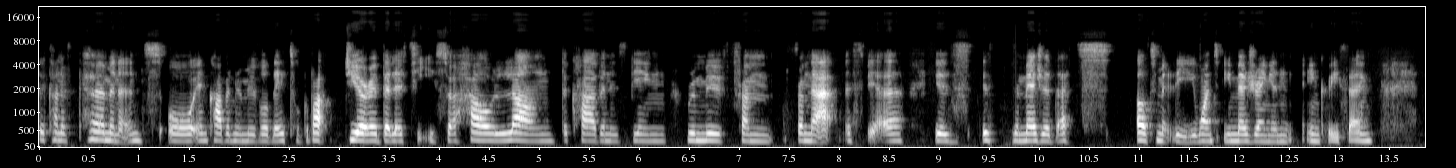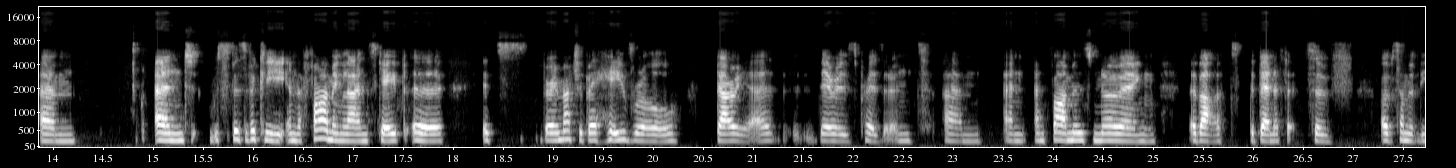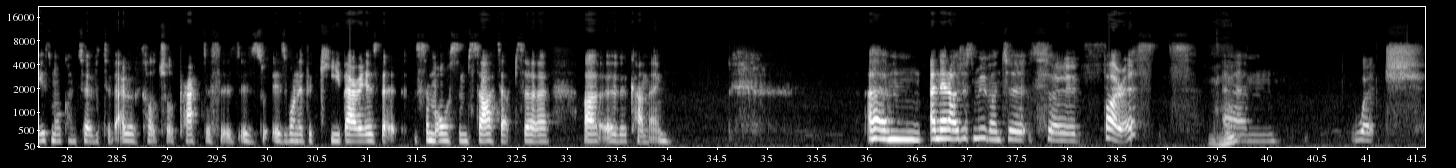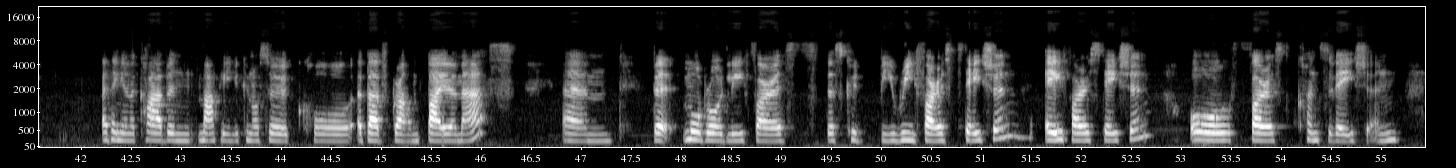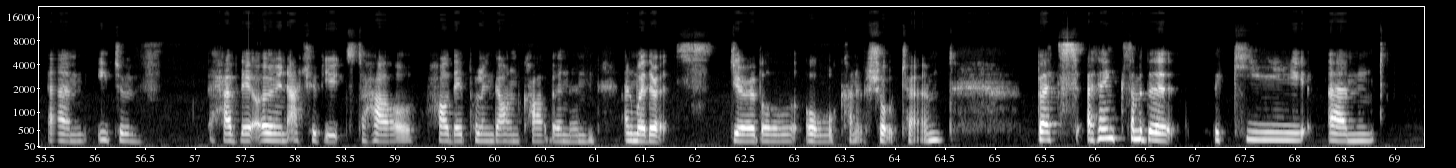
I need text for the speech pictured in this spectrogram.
the kind of permanence or in carbon removal they talk about durability. So how long the carbon is being removed from from the atmosphere is is the measure that's ultimately you want to be measuring and increasing. Um, and specifically in the farming landscape uh, it's very much a behavioral barrier. There is present um, and and farmers knowing about the benefits of of some of these more conservative agricultural practices is, is one of the key barriers that some awesome startups are, are overcoming. Um, and then I'll just move on to so forests, mm-hmm. um, which I think in the carbon market you can also call above ground biomass. Um, but more broadly, forests, this could be reforestation, afforestation, or forest conservation. Um, each of have their own attributes to how how they're pulling down carbon and and whether it's durable or kind of short term. But I think some of the the key um,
